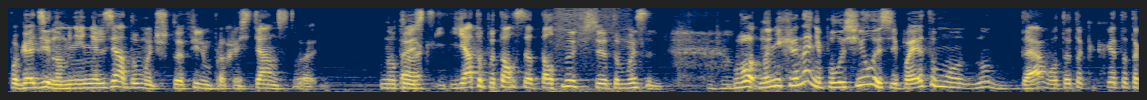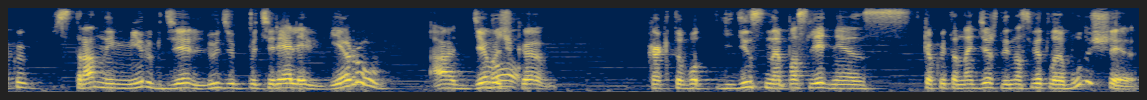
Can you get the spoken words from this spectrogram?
Погоди, но мне нельзя думать, что фильм про христианство. Ну, то Так. есть, я-то пытался оттолкнуть всю эту мысль. Вот, но ни хрена не получилось, и поэтому, ну да, вот это какой-то такой странный мир, где люди потеряли веру, а девочка как-то вот единственная последняя с какой-то надеждой на светлое будущее.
